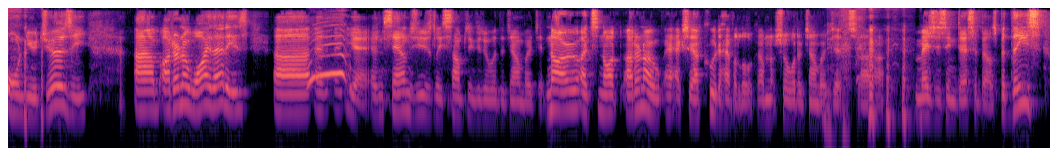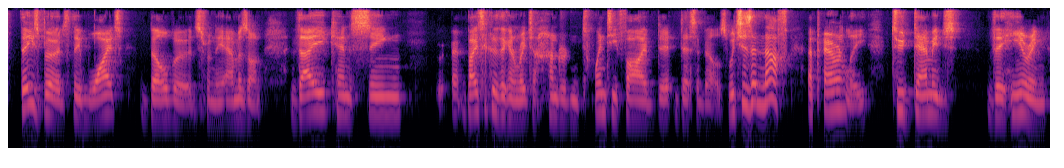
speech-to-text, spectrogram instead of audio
or New Jersey. Um, I don't know why that is. Uh, and, and- yeah, and sounds usually something to do with the jumbo jet. No, it's not. I don't know. Actually, I could have a look. I'm not sure what a jumbo jet uh, measures in decibels. But these these birds, the white bellbirds from the Amazon, they can sing basically they can reach 125 de- decibels, which is enough apparently to damage the hearing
